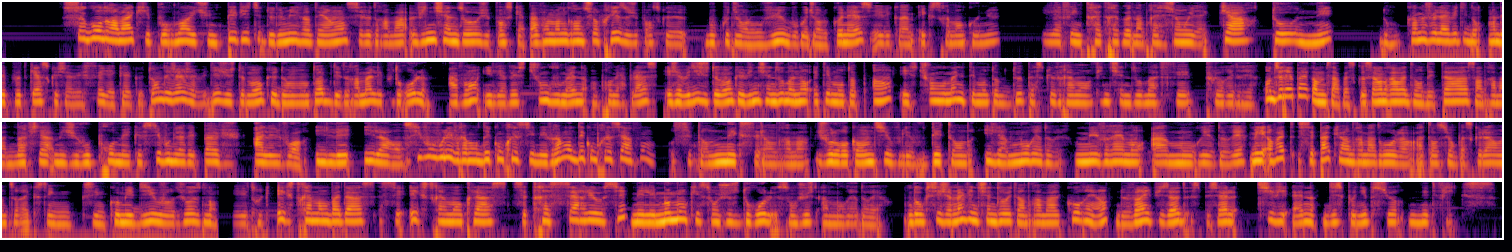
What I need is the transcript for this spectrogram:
Second drama qui pour moi est une pépite de 2021, c'est le drama Vincenzo. Je pense qu'il n'y a pas vraiment de grande surprise. Je pense que beaucoup de gens l'ont vu, beaucoup de gens le connaissent. Il est quand même extrêmement connu. Il a fait une très très bonne impression. Il a cartonné. Donc, comme je l'avais dit dans un des podcasts que j'avais fait il y a quelques temps déjà, j'avais dit justement que dans mon top des dramas les plus drôles, avant, il y avait Strong Woman en première place. Et j'avais dit justement que Vincenzo maintenant était mon top 1 et Strong Woman était mon top 2 parce que vraiment, Vincenzo m'a fait pleurer de rire. On dirait pas comme ça parce que c'est un drama de vendetta, c'est un drama de mafia, mais je vous promets que si vous ne l'avez pas vu, allez le voir. Il est hilarant. Si vous voulez vraiment décompresser, mais vraiment décompresser à fond, c'est un excellent drama. Je vous le recommande si vous voulez vous détendre. Il est à mourir de rire. Mais vraiment à mourir de rire. Mais en fait, c'est pas qu'un drama drôle, hein. attention, parce que là on dirait que c'est une, comédie ou autre chose. Non. Il y a des trucs extrêmement badass, c'est extrêmement classe, c'est très sérieux aussi, mais les moments qui sont juste drôles sont juste à mourir de rire. Donc si jamais Vincenzo est un drama coréen de 20 épisodes spécial TVN disponible sur Netflix.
